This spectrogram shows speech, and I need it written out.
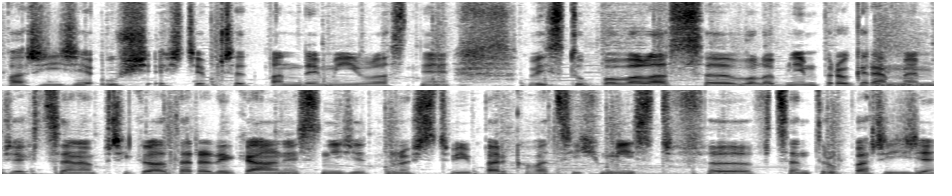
Paříže že už ještě před pandemí vlastně vystupovala s volebním programem, mm-hmm. že chce například radikálně snížit množství parkovacích míst v, v centru Paříže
